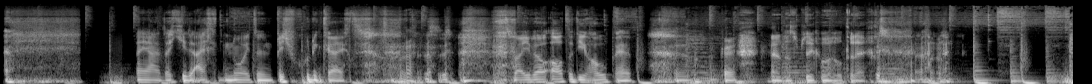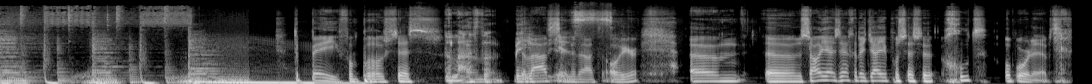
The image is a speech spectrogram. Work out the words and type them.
nou ja, dat je er eigenlijk nooit een pitchvergoeding krijgt. Terwijl je wel altijd die hoop hebt. Oké. Ja, dat is op zich wel heel terecht. P van proces. De laatste Ehm, de laatste inderdaad alweer. Ehm, eh, zou jij zeggen dat jij je processen goed op orde hebt?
